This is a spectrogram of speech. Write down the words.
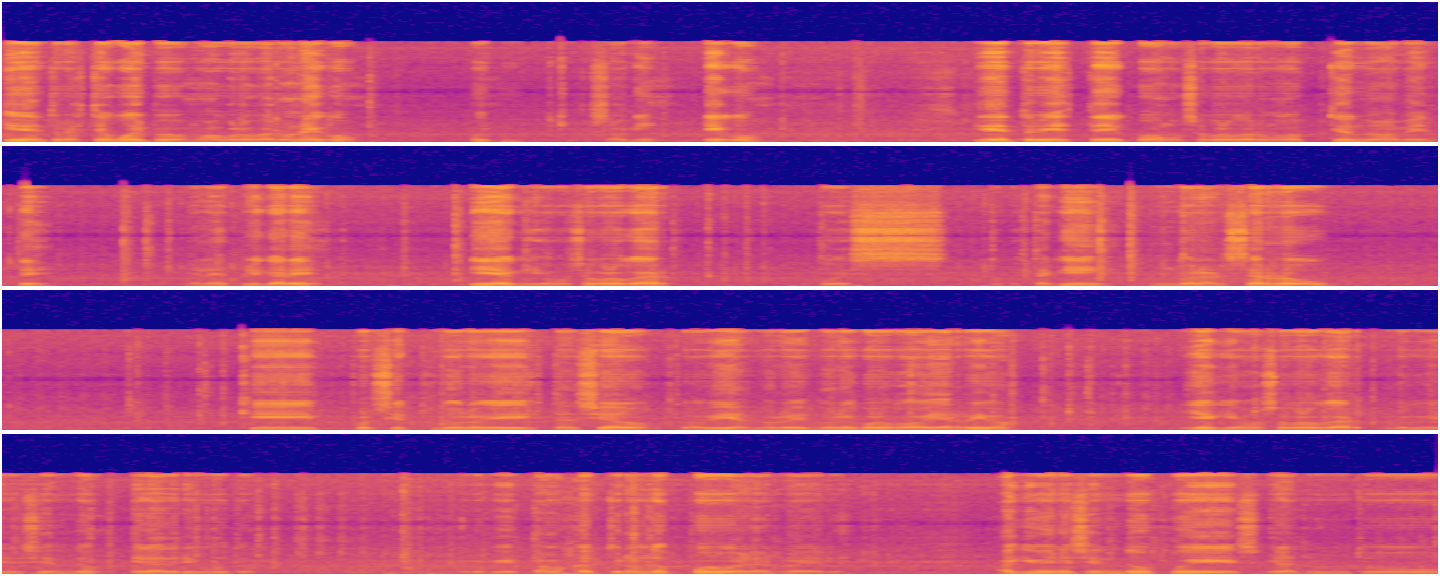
y dentro de este pues vamos a colocar un eco. Uy qué pasó aquí eco. Y dentro de este eco vamos a colocar una opción nuevamente. Ya les explicaré. Y aquí vamos a colocar pues esto que está aquí un dólar cerro que por cierto no lo he instanciado todavía no lo he, no lo he colocado ahí arriba. Y aquí vamos a colocar lo que viene siendo el atributo. Lo que estamos capturando por URL aquí viene siendo pues el atributo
